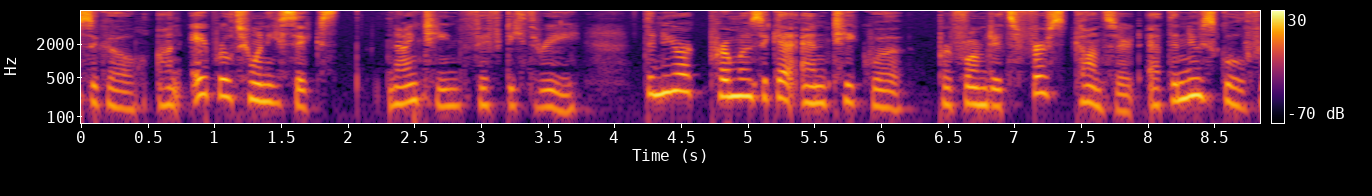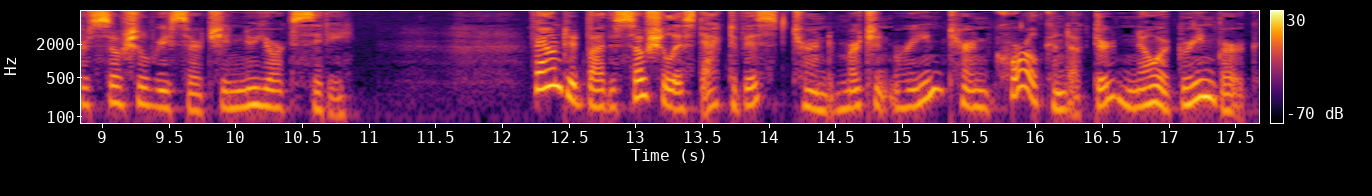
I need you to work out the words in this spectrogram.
Years ago, on April 26, 1953, the New York Pro Musica Antiqua performed its first concert at the New School for Social Research in New York City. Founded by the socialist activist turned merchant marine turned choral conductor Noah Greenberg,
